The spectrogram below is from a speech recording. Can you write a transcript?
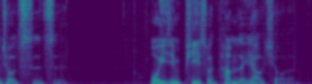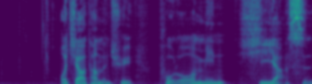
求辞职，我已经批准他们的要求了，我叫他们去普罗明西亚市，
